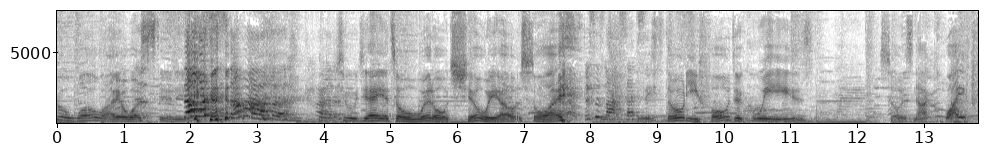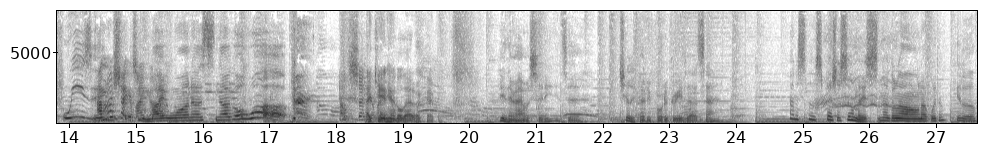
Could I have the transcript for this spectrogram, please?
Hello, Iowa City. Stop! God, Today it's a little chilly outside. this is not sexy. 34 degrees. So it's not quite freezing. I'm gonna shut your mic You off. might wanna snuggle up. I'll shut I can't mic. handle that. Okay. Hey there, Iowa City. It's a chilly 34 degrees outside. Find a little special somebody snuggle on up with them. Get a little,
